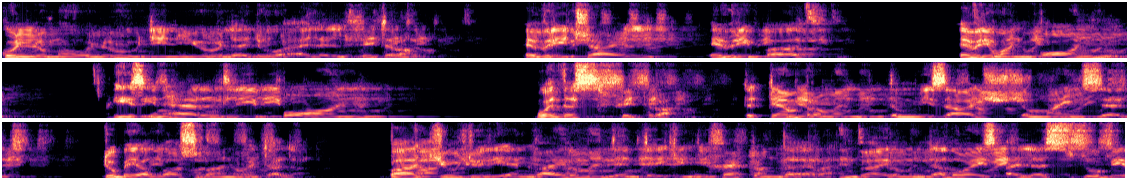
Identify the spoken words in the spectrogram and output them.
كل مولود يولد على الفطرة every child, every birth, everyone born is inherently born with this fitrah, the temperament, the mizaj, the mindset to be Allah subhanahu wa ta'ala. But due to the environment and taking effect on the environment, otherwise, bi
